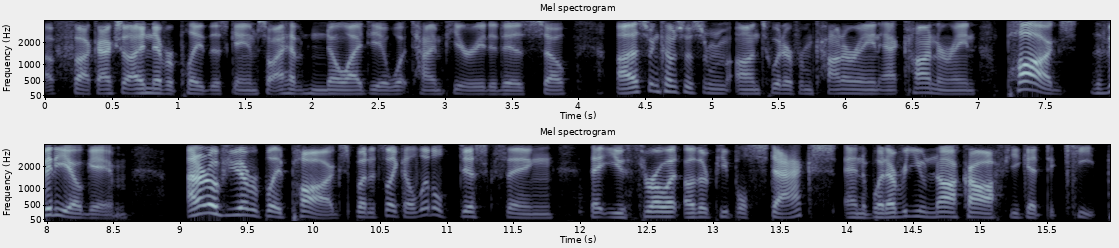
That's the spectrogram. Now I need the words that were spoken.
uh, fuck actually i never played this game so i have no idea what time period it is. So uh, this one comes from on twitter from connor rain at connor rain. Pogs the video game i don't know if you've ever played pogs but it's like a little disc thing that you throw at other people's stacks and whatever you knock off you get to keep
